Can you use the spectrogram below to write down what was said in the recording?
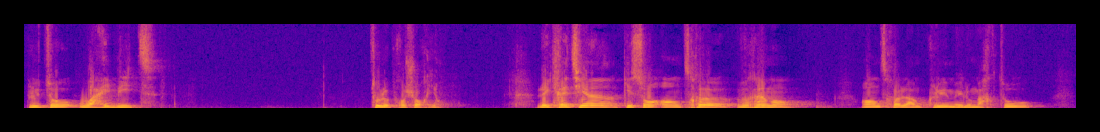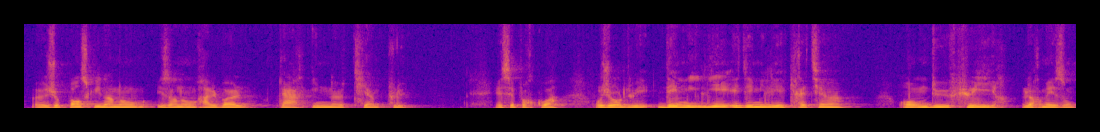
plutôt wahhabite, tout le Proche-Orient. Les chrétiens qui sont entre, vraiment, entre l'enclume et le marteau, euh, je pense qu'ils en ont, ils en ont ras-le-bol, car ils ne tiennent plus. Et c'est pourquoi, aujourd'hui, des milliers et des milliers de chrétiens ont dû fuir leur maison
